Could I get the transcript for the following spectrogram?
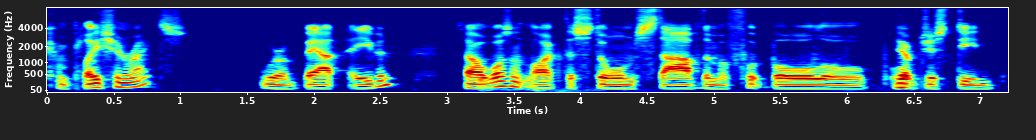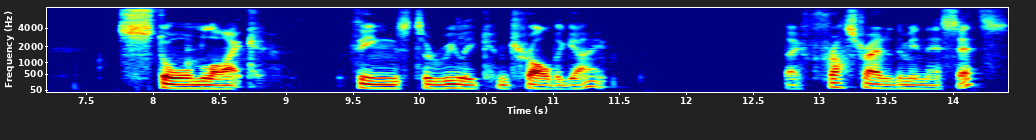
Completion rates were about even. So it wasn't like the Storm starved them of football or, or Yep. just did Storm like things to really control the game. They frustrated them in their sets.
